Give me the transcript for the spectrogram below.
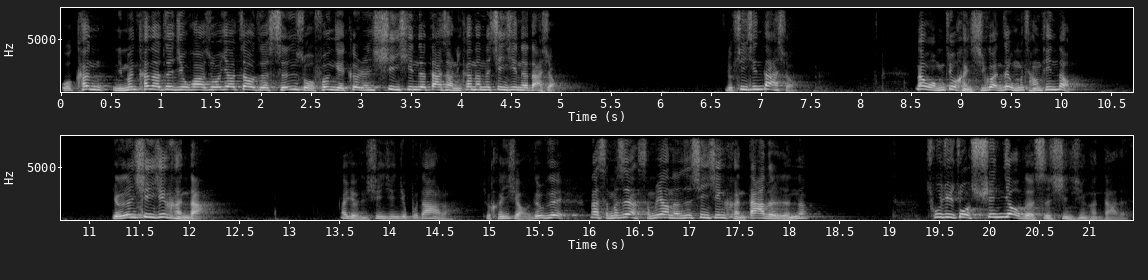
我看你们看到这句话说要照着神所分给个人信心的大小，你看到那信心的大小，有信心大小，那我们就很习惯，这我们常听到，有人信心很大，那有人信心就不大了，就很小，对不对？那什么是什么样的是信心很大的人呢？出去做宣教的是信心很大的人，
